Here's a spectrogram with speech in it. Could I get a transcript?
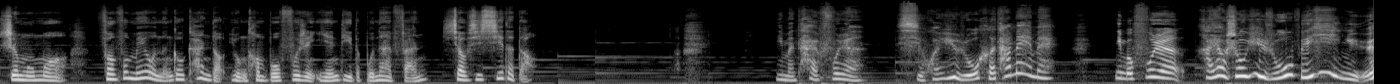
申嬷嬷仿佛没有能够看到永康伯夫人眼底的不耐烦，笑嘻嘻的道：“你们太夫人喜欢玉茹和她妹妹，你们夫人还要收玉茹为义女。”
